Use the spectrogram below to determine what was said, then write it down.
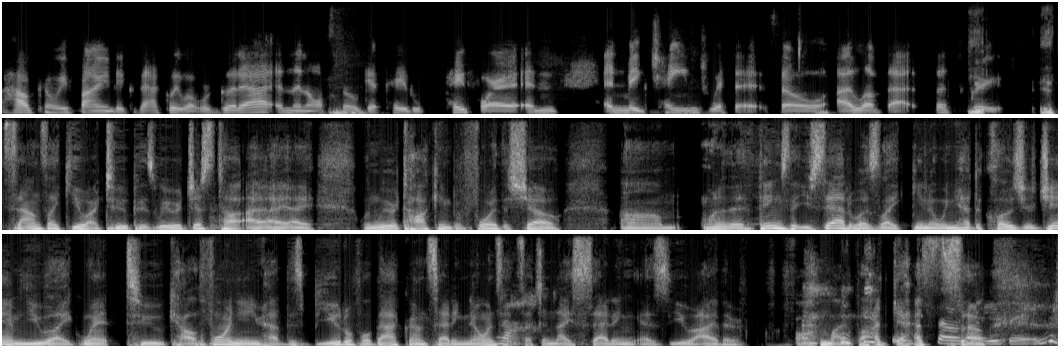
how can we find exactly what we're good at and then also get paid paid for it and and make change with it. So I love that. That's great it sounds like you are too because we were just talking I, I, I, when we were talking before the show um, one of the things that you said was like you know when you had to close your gym you like went to california and you have this beautiful background setting no one's yeah. had such a nice setting as you either on my podcast so so,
